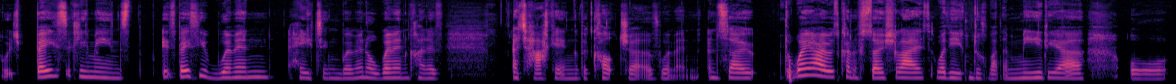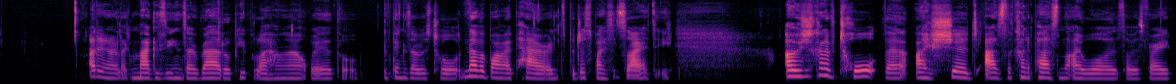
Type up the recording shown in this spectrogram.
which basically means it's basically women hating women or women kind of attacking the culture of women. And so the way I was kind of socialized, whether you can talk about the media or I don't know, like magazines I read or people I hung out with or the things I was taught, never by my parents, but just by society. I was just kind of taught that I should, as the kind of person that I was, I was very,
